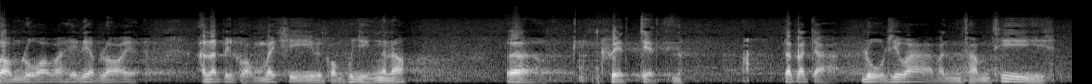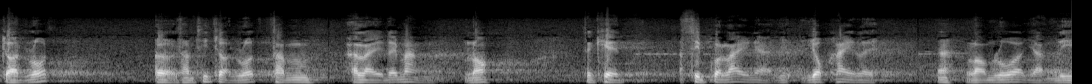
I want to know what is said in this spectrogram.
ล้อมรั้วไว้ให้เรียบร้อย อันนั้นเป็นของแม่ชีเป็นของผู้หญิงอะเนาะเออเฟสเจ็ดแล้วก็จะดูที่ว่ามันทำที่จอดรถ เออทำที่จอดรถทำอะไรได้มั่งเนาะ แต่เขตสิบกว่าไร่เนี่ย ยกให้เลยนะล้อมรั้วอย่างดี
